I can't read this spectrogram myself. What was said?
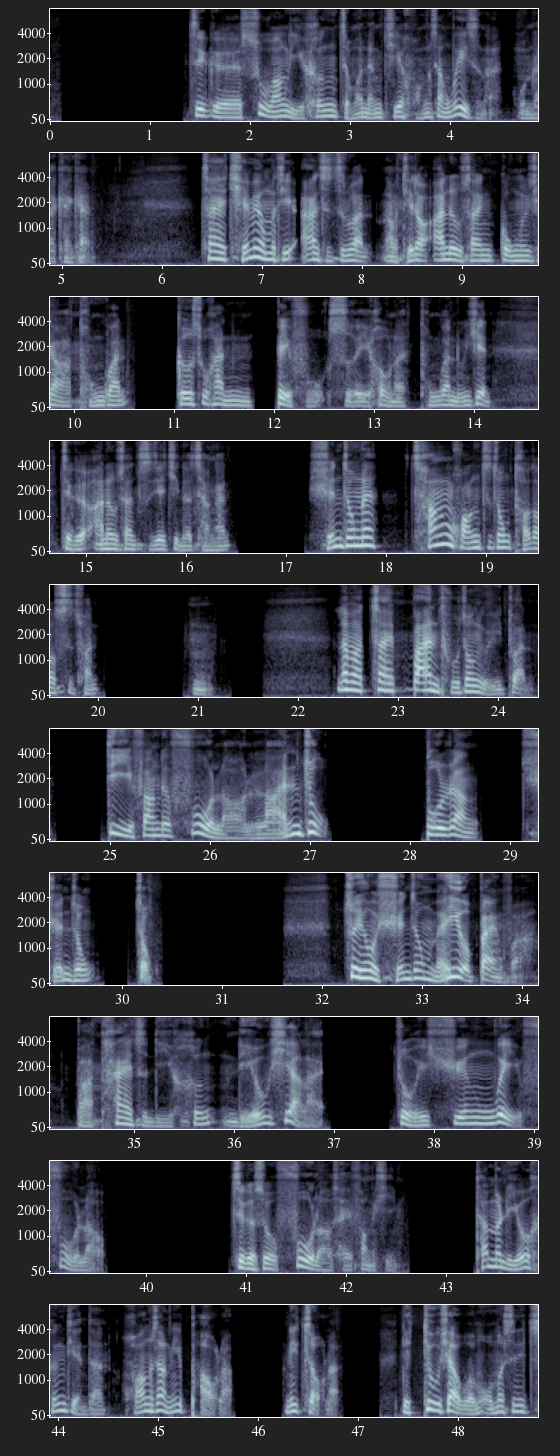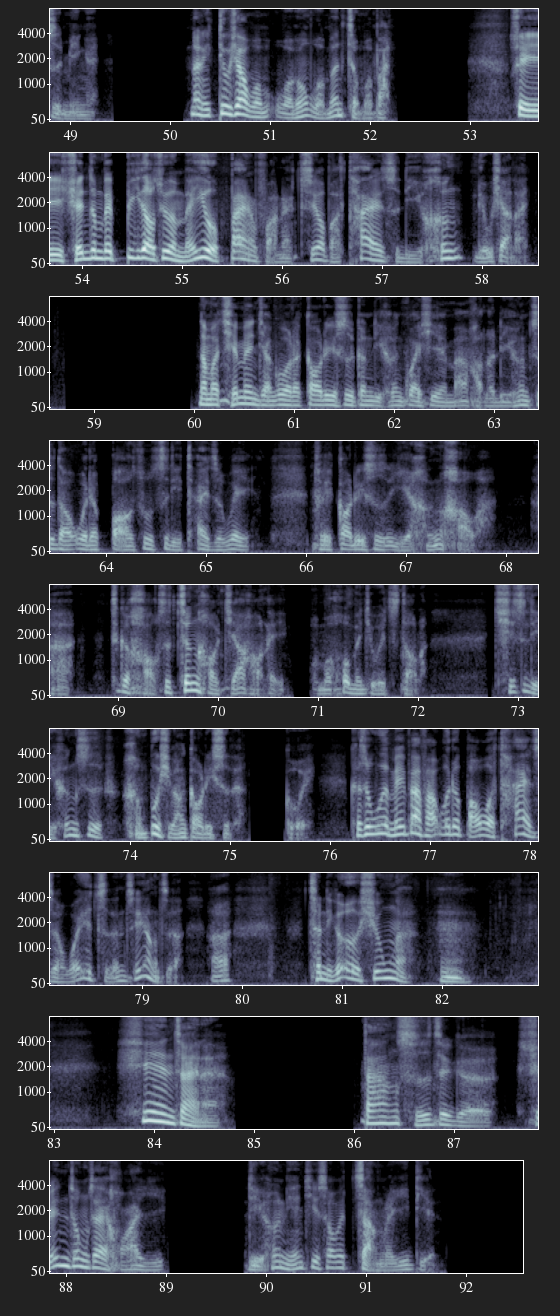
这个肃王李亨怎么能接皇上位置呢？我们来看看，在前面我们提安史之乱，那么提到安禄山攻下潼关，哥舒翰被俘死了以后呢，潼关沦陷，这个安禄山直接进了长安，玄宗呢仓皇之中逃到四川，嗯。那么在半途中有一段，地方的父老拦住，不让玄宗走。最后玄宗没有办法，把太子李亨留下来，作为宣慰父老。这个时候父老才放心。他们理由很简单：皇上你跑了，你走了，你丢下我们，我们是你子民哎，那你丢下我们，我们我们怎么办？所以玄宗被逼到最后没有办法呢，只要把太子李亨留下来。那么前面讲过了，高力士跟李亨关系也蛮好的。李亨知道为了保住自己太子位，对高力士也很好啊啊，这个好是真好假好呢？我们后面就会知道了。其实李亨是很不喜欢高力士的，各位。可是我也没办法，为了保我太子，我也只能这样子啊，称你个二兄啊，嗯。现在呢，当时这个玄宗在怀疑李亨年纪稍微长了一点，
